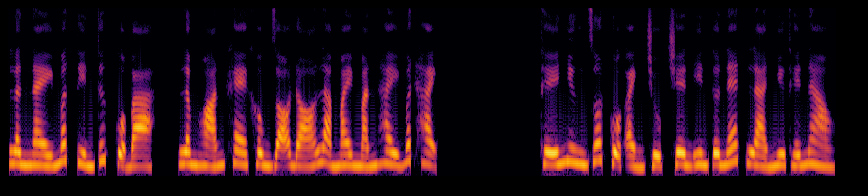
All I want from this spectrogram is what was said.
Lần này mất tin tức của bà, Lâm Hoán Khe không rõ đó là may mắn hay bất hạnh. Thế nhưng rốt cuộc ảnh chụp trên Internet là như thế nào?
